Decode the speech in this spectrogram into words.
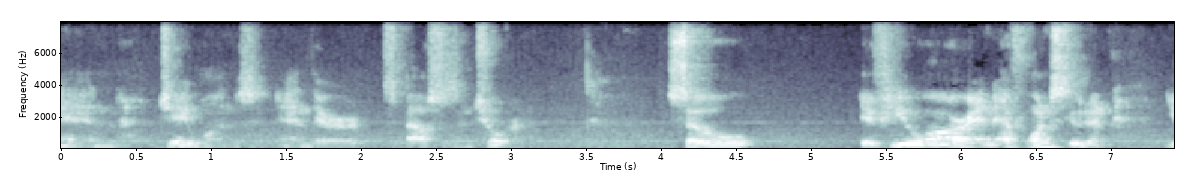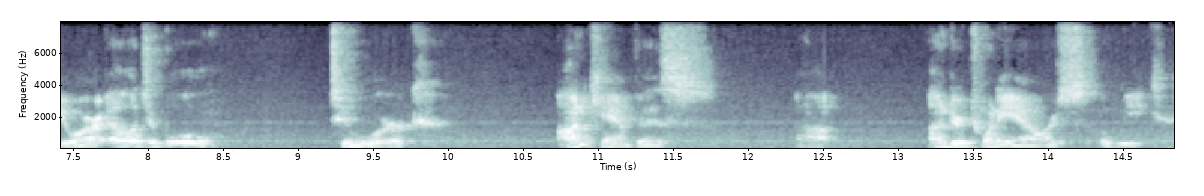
and J1s and their spouses and children. So if you are an F1 student, you are eligible to work on campus uh, under 20 hours a week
